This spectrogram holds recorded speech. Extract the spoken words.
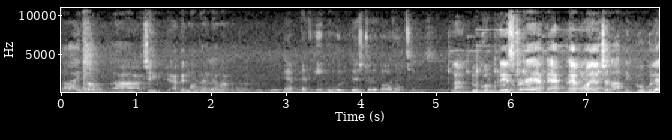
তারা এগুলো সেই অ্যাপের মাধ্যমে ব্যবহার করতে পারবেন। অ্যাপটা কি গুগল প্লে স্টোরে পাওয়া যাচ্ছে? না গুগল প্লে স্টোরে অ্যাপ অ্যাপ পাওয়া যাচ্ছে না। আপনি গুগলে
